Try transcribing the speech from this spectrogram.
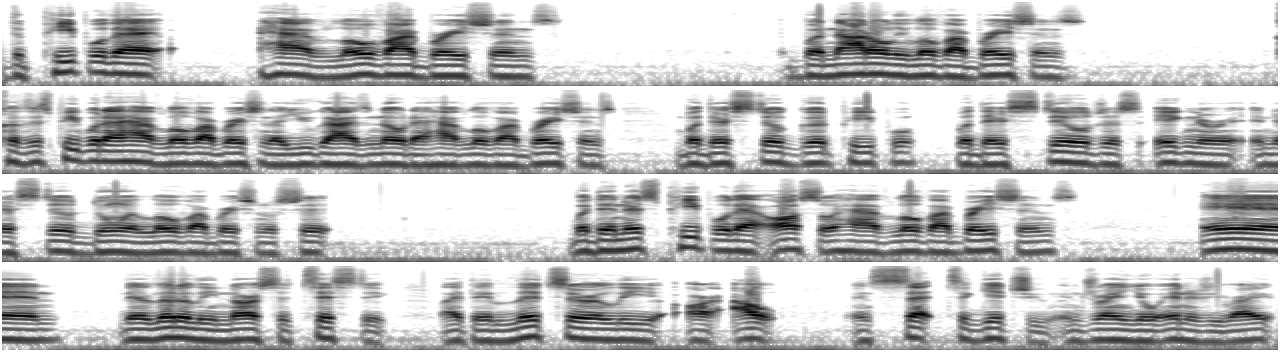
the people that have low vibrations, but not only low vibrations, because it's people that have low vibrations that you guys know that have low vibrations, but they're still good people, but they're still just ignorant and they're still doing low vibrational shit. But then there's people that also have low vibrations and they're literally narcissistic. Like they literally are out and set to get you and drain your energy, right?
